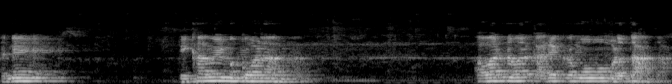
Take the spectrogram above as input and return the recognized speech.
અને ભીખાભાઈ મકવાણા અવારનવાર કાર્યક્રમોમાં મળતા હતા.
